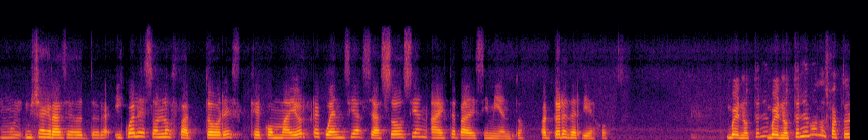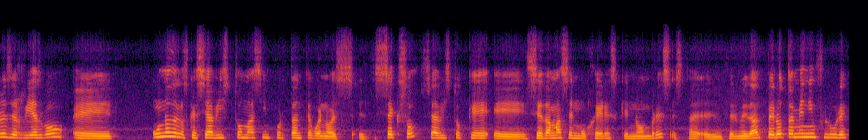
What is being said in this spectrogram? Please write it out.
muchas gracias, doctora. ¿Y cuáles son los factores que con mayor frecuencia se asocian a este padecimiento? Factores de riesgo. Bueno, bueno tenemos los factores de riesgo. Eh, uno de los que se ha visto más importante, bueno, es el sexo. Se ha visto que eh, se da más en mujeres que en hombres esta enfermedad, pero también influye,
